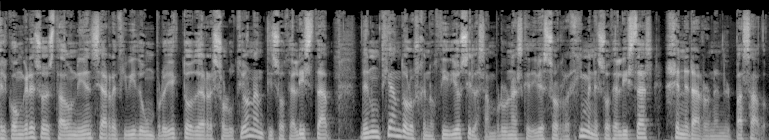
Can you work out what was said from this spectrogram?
El Congreso estadounidense ha recibido un proyecto de resolución antisocialista denunciando los genocidios y las hambrunas que diversos regímenes socialistas generaron en el pasado.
